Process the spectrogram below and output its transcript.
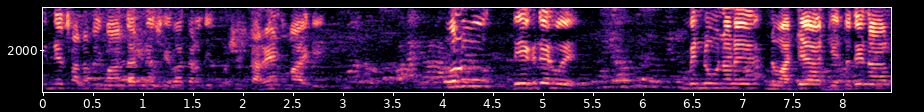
ਇੰਨੇ ਸਾਲਾਂ ਤੋਂ ਇਮਾਨਦਾਰੀ ਨਾਲ ਸੇਵਾ ਕਰਨ ਦੀ ਕੋਸ਼ਿਸ਼ ਕਰ ਰਿਹਾ ਸਮਾਜ ਦੀ ਉਹਨੂੰ ਦੇਖਦੇ ਹੋਏ ਮੈਨੂੰ ਉਹਨਾਂ ਨੇ ਨਵਾਜਿਆ ਜਿੱਤ ਦੇ ਨਾਲ।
